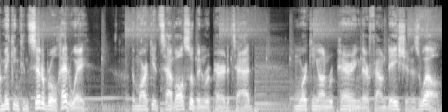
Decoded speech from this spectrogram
I'm making considerable headway. The markets have also been repaired a tad. I'm working on repairing their foundation as well.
